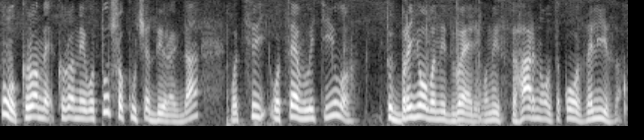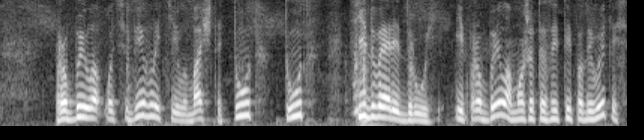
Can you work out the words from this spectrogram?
Ну, кроме, кроме отут, що куча дирок, да? Оці, оце влетіло. Тут броньовані двері, вони з гарного такого заліза. Пробило от сюди влетіло, бачите, тут, тут, ці двері другі. І пробило, можете зайти подивитися.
